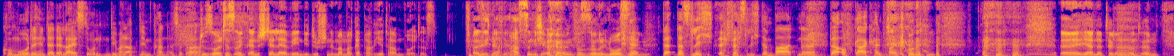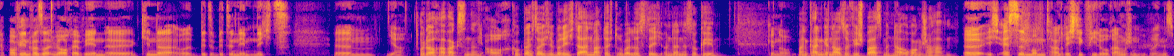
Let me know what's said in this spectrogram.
Kommode hinter der Leiste unten, die man abnehmen kann. Also da. Du solltest irgendeine Stelle erwähnen, die du schon immer mal repariert haben wolltest. Weiß ich nicht. Hast du nicht irgendwo so eine Du, lose da, das Licht, das Licht im Bad, ne? Da auf gar keinen Fall gucken. Äh, ja, natürlich. Äh. Und ähm, auf jeden Fall sollten wir auch erwähnen, äh, Kinder, oh, bitte, bitte nehmt nichts. Ähm, ja, Oder auch Erwachsene. auch, Guckt euch solche Berichte an, macht euch drüber lustig und dann ist okay. Genau. Man kann genauso viel Spaß mit einer Orange haben. Äh, ich esse momentan richtig viele Orangen übrigens.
